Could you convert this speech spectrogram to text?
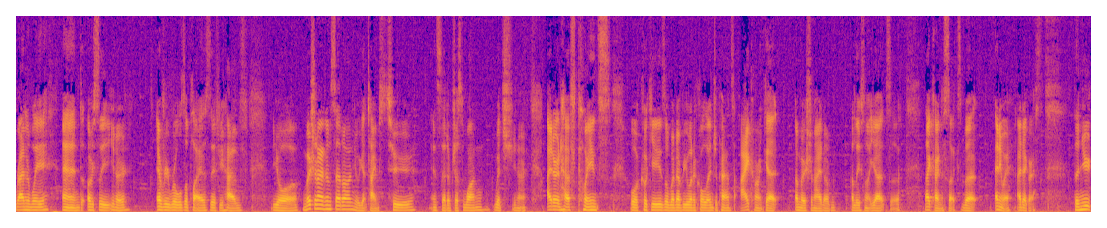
randomly, and obviously, you know, every rules applies. If you have your motion item set on, you'll get times two instead of just one, which, you know, I don't have points or cookies or whatever you want to call it in Japan, so I can't get a motion item, at least not yet, so that kind of sucks. But anyway, I digress the new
